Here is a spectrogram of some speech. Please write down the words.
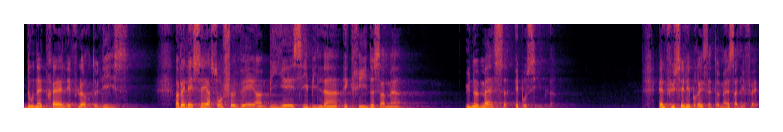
d'où naîtraient les fleurs de lys, avait laissé à son chevet un billet sibyllin écrit de sa main. Une messe est possible. Elle fut célébrée, cette messe, en effet.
